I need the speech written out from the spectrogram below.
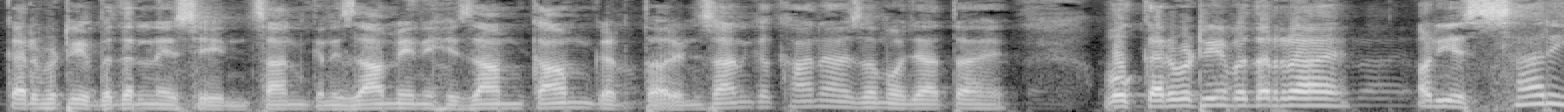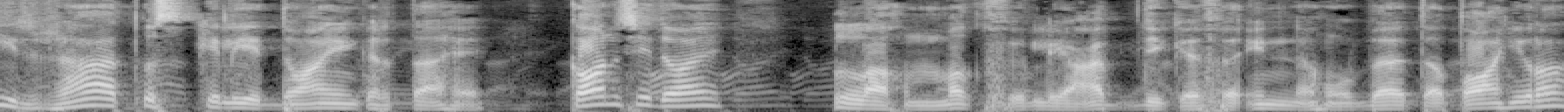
کروٹیں بدلنے سے انسان کا نظام یعنی نظام کام کرتا اور انسان کا کھانا ہضم ہو جاتا ہے۔ وہ کروٹیں بدل رہا ہے اور یہ ساری رات اس کے لیے دعائیں کرتا ہے۔ کون سی دعائیں؟ اللہم اغفر لعبدک فإنہو بات طاہرہ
